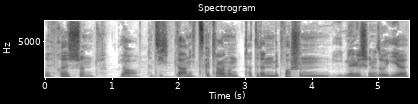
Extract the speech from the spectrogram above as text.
refresh und ja, hat sich gar nichts getan und hatte dann Mittwoch schon E-Mail geschrieben, so hier,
